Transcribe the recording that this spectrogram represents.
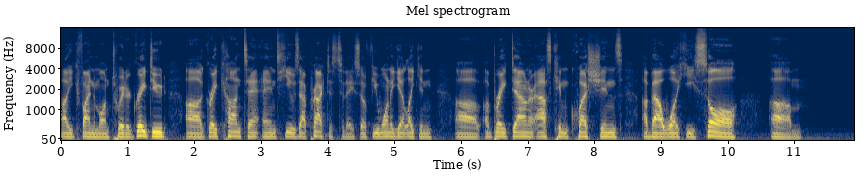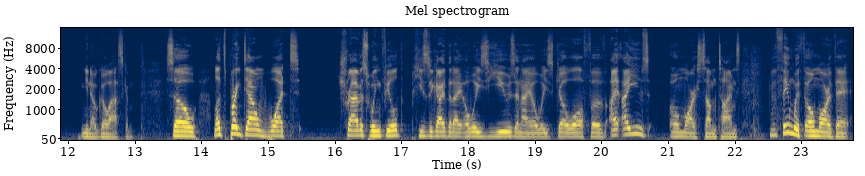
Uh, you can find him on Twitter. Great dude, uh, great content, and he was at practice today. So if you want to get like in uh, a breakdown or ask him questions about what he saw, um, you know, go ask him. So let's break down what Travis Wingfield, he's the guy that I always use and I always go off of. I, I use Omar sometimes. The thing with Omar that,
